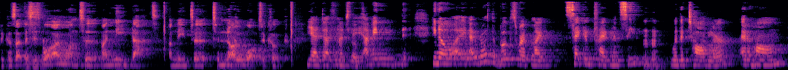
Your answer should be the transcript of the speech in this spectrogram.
Because this is what I uh-huh. want to. I need that. I need to to know what to cook. Yeah, definitely. I mean, you know, I, I wrote the book throughout my second pregnancy mm-hmm. with a toddler at home.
